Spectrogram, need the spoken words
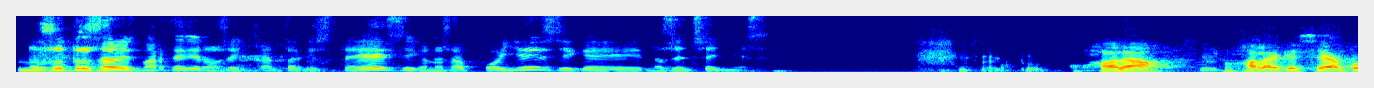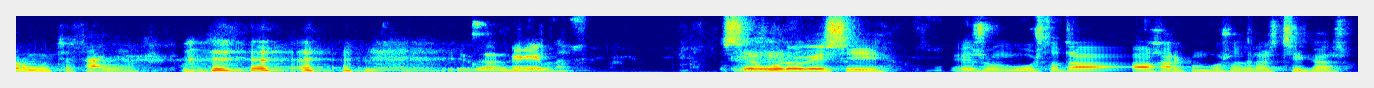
Nosotros sabes, Marte, que nos encanta que estés y que nos apoyes y que nos enseñes. Exacto. Ojalá, ojalá que sea por muchos años. Seguro que sí. Es un gusto trabajar con vosotras, chicas.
